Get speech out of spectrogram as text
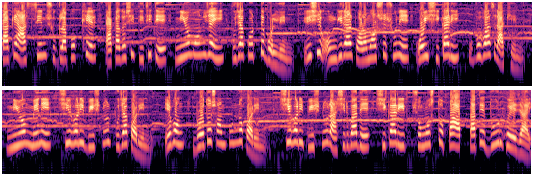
তাকে আশ্বিন শুক্লাপক্ষের একাদশী তিথিতে নিয়ম অনুযায়ী পূজা করতে বললেন। ঋষি অঙ্গিরার পরামর্শ শুনে ওই শিকারী উপবাস রাখেন। নিয়ম মেনে শ্রীহরি বিষ্ণুর পূজা করেন এবং ব্রত সম্পূর্ণ করেন। শ্রীহরি বিষ্ণুর আশীর্বাদে শিকারীর সমস্ত পাপ তাতে দূর হয়ে যায়।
